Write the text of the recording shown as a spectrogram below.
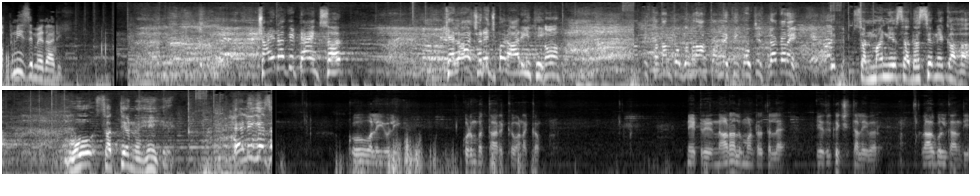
अपनी जिम्मेदारी चाइना की टैंक सर कैलाश रिज पर आ रही थी कि सदन को गुमराह करने की कोशिश न करें सम्मान्य सदस्य ने कहा वो सत्य नहीं है एलिगेशन கோவலையொலி குடும்பத்தாருக்கு வணக்கம் நேற்று நாடாளுமன்றத்தில் எதிர்க்கட்சி தலைவர் ராகுல் காந்தி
